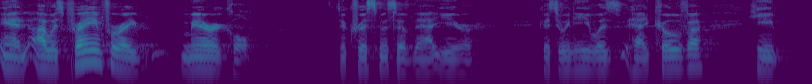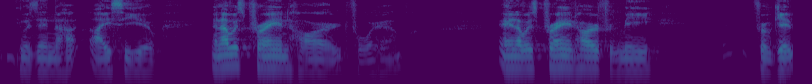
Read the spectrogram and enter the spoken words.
And I was praying for a miracle the Christmas of that year. Because when he was had COVID, he, he was in the ICU. And I was praying hard for him. And I was praying hard for me for get,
